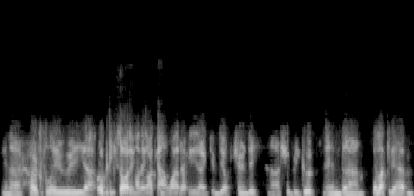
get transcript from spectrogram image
you know, hopefully we uh, it'll be exciting. I think I can't wait. You know, give him the opportunity. Uh, should be good, and um, we're lucky to have him.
